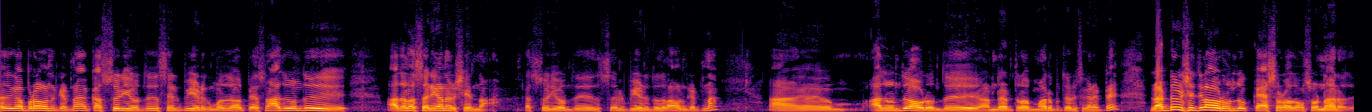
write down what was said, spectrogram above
அதுக்கப்புறம் வந்து கேட்டால் கஸ்தூரி வந்து செல்ஃபி எடுக்கும்போது அவர் பேசினா அது வந்து அதெல்லாம் சரியான விஷயந்தான் கஸ்தூரி வந்து செல்ஃபி எடுத்ததெல்லாம் வந்து கேட்டினா அது வந்து அவர் வந்து அந்த இடத்துல மறுப்பு தெரிவிச்சு கரெக்டு லட்டு விஷயத்தில் அவர் வந்து கேஷோட தான் சொன்னார் அது.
